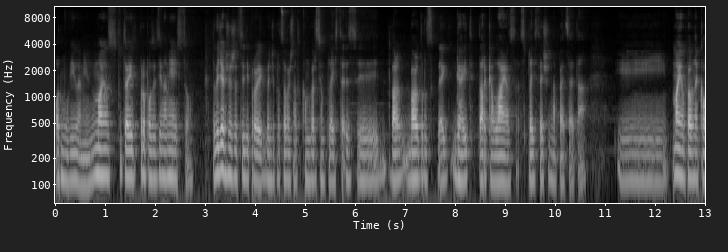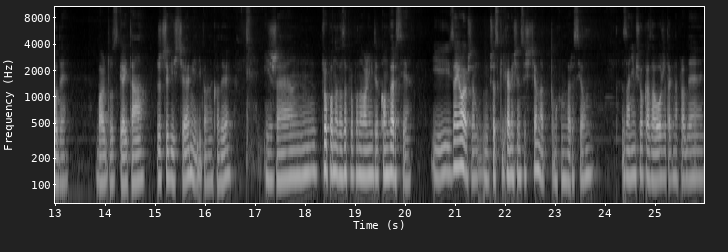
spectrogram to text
odmówiłem im, mając tutaj propozycję na miejscu. Dowiedziałem się, że CD Projekt będzie pracować nad konwersją z y, Baldur's Gate Dark Alliance z PlayStation na PC. Ta. I mają pełne kody Baldur's Gate'a. Rzeczywiście mieli pełne kody. I że proponowa, zaproponowali mi tę konwersję. I zająłem się, przez kilka miesięcy siedziałem nad tą konwersją, zanim się okazało, że tak naprawdę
